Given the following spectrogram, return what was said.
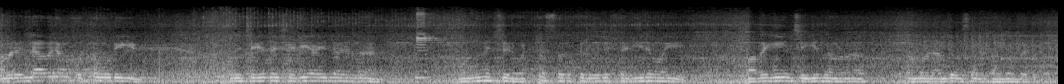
അവരെല്ലാവരും ഒത്തുകൂടുകയും ഇത് ചെയ്ത് ശരിയായില്ല എന്ന് ഒന്നിച്ച് ഒറ്റ സ്വരത്തിൽ ഒരു ശരീരമായി പറയുകയും ചെയ്യുന്നതാണ് നമ്മൾ രണ്ടു ദിവസം കണ്ടുകൊണ്ടിരിക്കുന്നത്.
